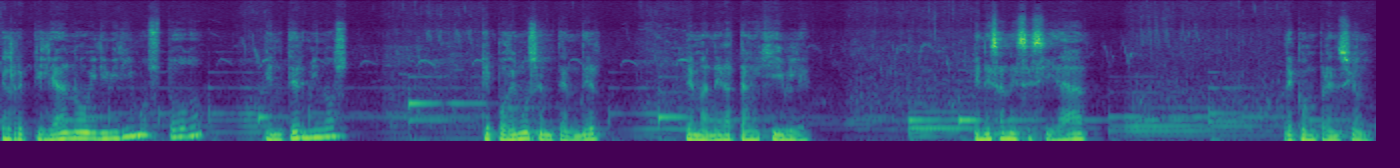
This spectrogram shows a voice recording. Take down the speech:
reptiliano, y dividimos todo en términos que podemos entender de manera tangible, en esa necesidad de comprensión.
